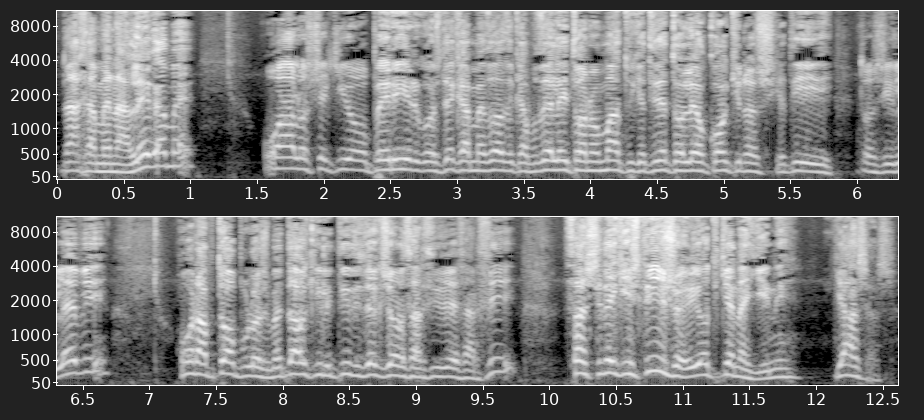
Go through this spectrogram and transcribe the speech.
να είχαμε να λέγαμε. Ο άλλος εκεί ο περίεργος 10 με 12 που δεν λέει το όνομά του γιατί δεν το λέει ο κόκκινος γιατί τον ζηλεύει. Ο Ραπτόπουλος μετά, ο Κιλιτίδη δεν ξέρω θα έρθει ή δεν θα έρθει. Θα συνεχιστεί η ζωή, ό,τι και να γίνει. Γεια σας.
